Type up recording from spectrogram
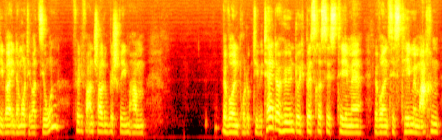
die wir in der Motivation für die Veranstaltung beschrieben haben. Wir wollen Produktivität erhöhen durch bessere Systeme. Wir wollen Systeme machen,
